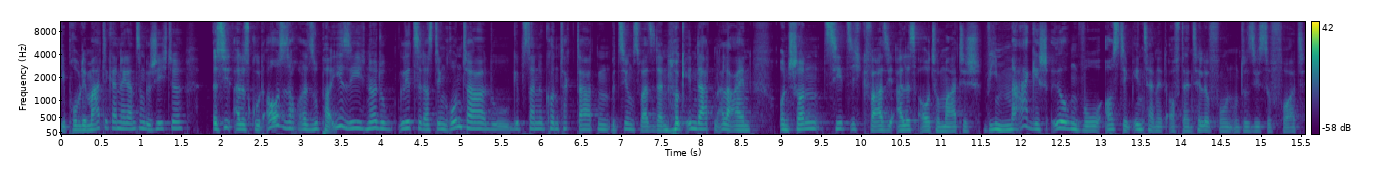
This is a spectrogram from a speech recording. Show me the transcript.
Die Problematik an der ganzen Geschichte, es sieht alles gut aus, ist auch alles super easy, ne? du lädst dir das Ding runter, du gibst deine Kontaktdaten bzw. deine Login-Daten alle ein und schon zieht sich quasi alles automatisch wie magisch irgendwo aus dem Internet auf dein Telefon und du siehst sofort,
